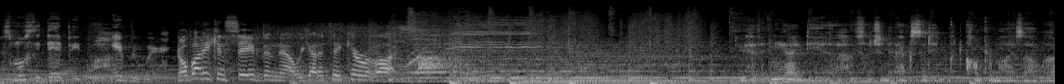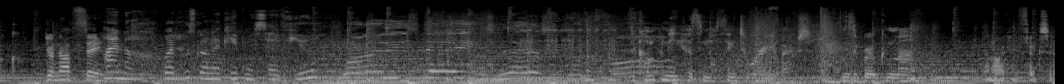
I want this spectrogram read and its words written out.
It's mostly dead people everywhere. Nobody can save them now. We gotta take care of us. Do you have any idea how such an accident could compromise our work? You're not safe. I know, but who's gonna keep me safe? You? One of these days lives are gonna fall. The company has nothing to worry about. He's a broken man. I know I can fix it.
